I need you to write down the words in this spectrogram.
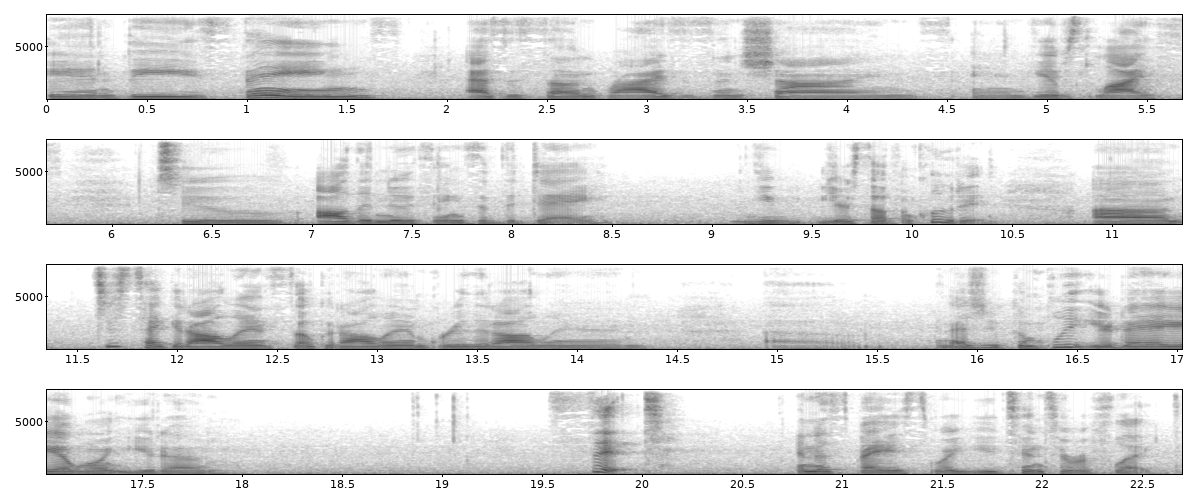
in these things as the sun rises and shines and gives life to all the new things of the day, you yourself included. Um, just take it all in, soak it all in, breathe it all in. Um, and as you complete your day, I want you to sit in a space where you tend to reflect.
